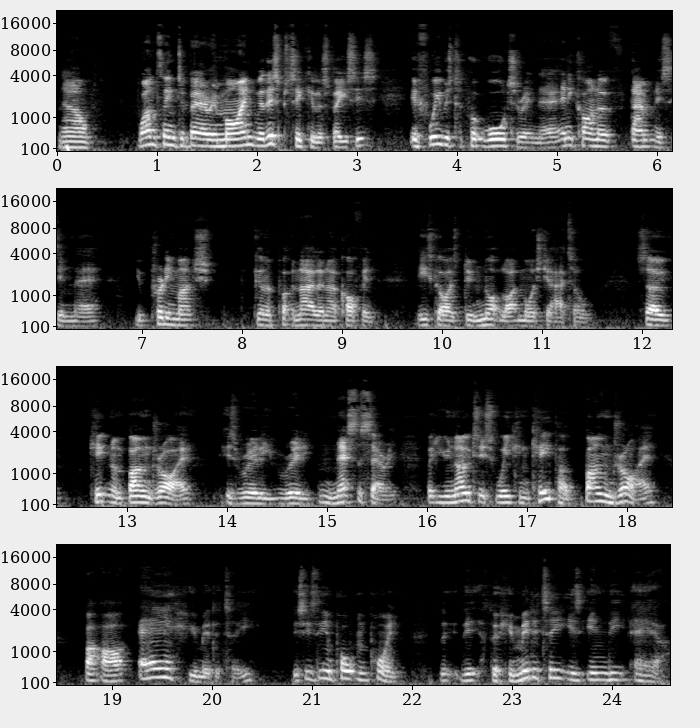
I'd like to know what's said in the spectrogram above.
Now, one thing to bear in mind with this particular species, if we was to put water in there, any kind of dampness in there, you're pretty much going to put a nail in our coffin. These guys do not like moisture at all. So keeping them bone dry is really, really necessary. But you notice we can keep her bone dry, but our air humidity, this is the important point, the, the, the humidity is in the air.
